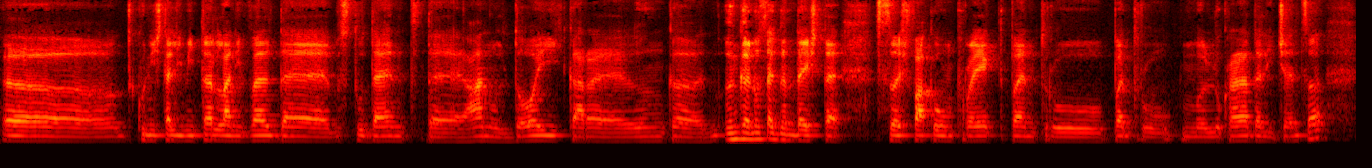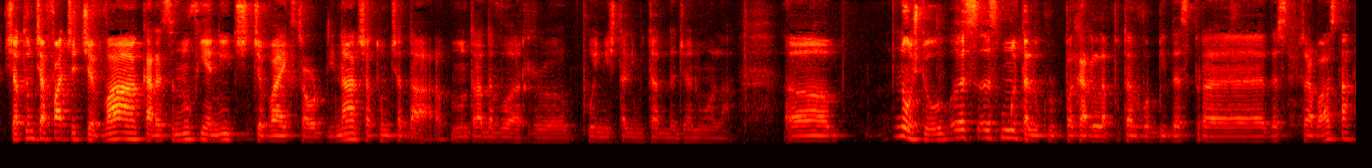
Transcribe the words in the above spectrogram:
uh, cu niște limitări la nivel de student de anul 2 care încă, încă nu se gândește să-și facă un proiect pentru, pentru lucrarea de licență și atunci face ceva care să nu fie nici ceva extraordinar și atunci, da, într-adevăr, pui niște limitări de genul ăla. Uh, nu știu, sunt multe lucruri pe care le putem vorbi despre, despre treaba asta.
